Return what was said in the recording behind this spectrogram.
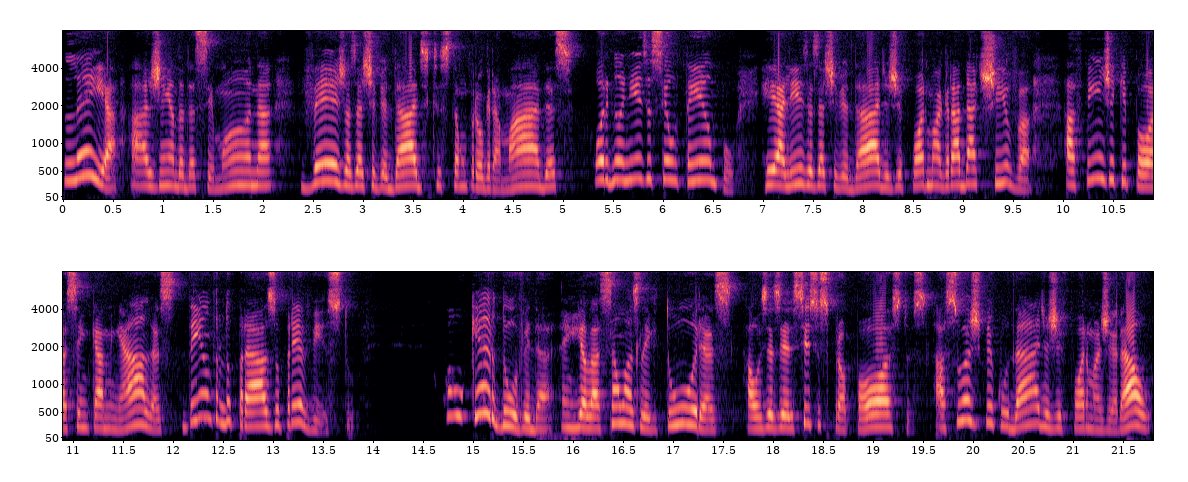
Leia a agenda da semana, veja as atividades que estão programadas, organize seu tempo, realize as atividades de forma gradativa, a fim de que possa encaminhá-las dentro do prazo previsto. Qualquer dúvida em relação às leituras, aos exercícios propostos, às suas dificuldades de forma geral,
